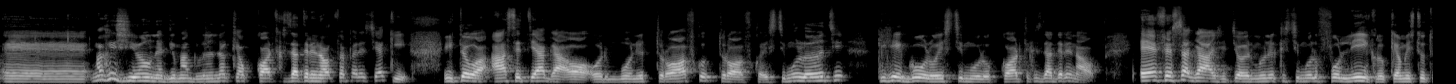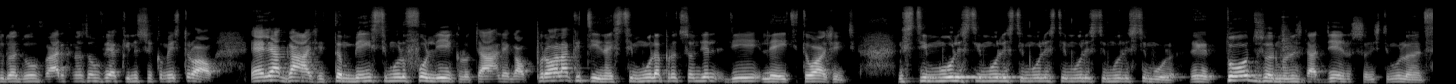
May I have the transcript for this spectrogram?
é, uma região né, de uma glândula que é o córtex adrenal que vai aparecer aqui. Então, ó, ACTH, ó, hormônio trófico, trófico é estimulante, que regula ou estimula o córtex adrenal. FSH, gente, é o hormônio que estimula o folículo, que é uma estrutura do ovário que nós vamos ver aqui no ciclo menstrual. LH, gente, também estimula o folículo, tá? Legal. Prolactina estimula a produção de, de leite. Então, ó, gente, estimula, estimula, estimula, estimula, estimula, estimula. Todos os hormônios da adeno são estimulantes.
